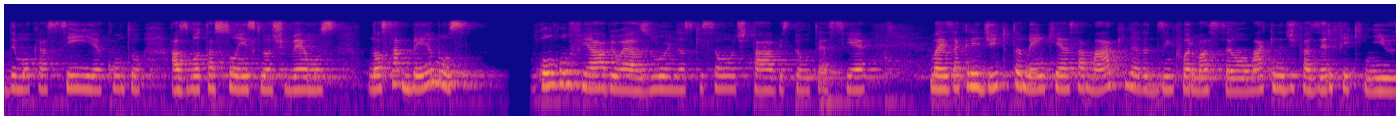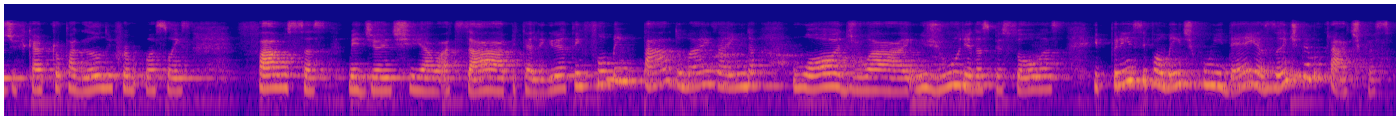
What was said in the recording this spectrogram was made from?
democracia, contra as votações que nós tivemos. Nós sabemos quão confiável é as urnas que são auditáveis pelo TSE. Mas acredito também que essa máquina da desinformação, a máquina de fazer fake news, de ficar propagando informações falsas mediante o WhatsApp, Telegram, tem fomentado mais ainda o ódio, a injúria das pessoas e principalmente com ideias antidemocráticas.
